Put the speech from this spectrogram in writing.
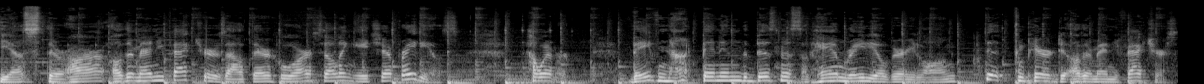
Yes, there are other manufacturers out there who are selling HF radios. However, they've not been in the business of ham radio very long compared to other manufacturers.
